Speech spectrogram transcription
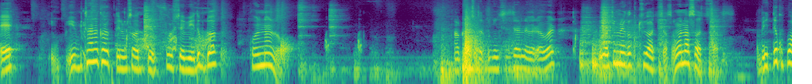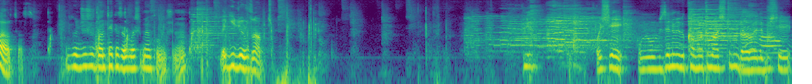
e, e, bir tane karakterim sadece full seviyede. Bu da Coronado. Arkadaşlar bugün sizlerle beraber buradaki mega kutuyu açacağız. Ama nasıl açacağız? Birlikte kupa alacağız. İlk önce şuradan tek hesaplaşma yapalım şunu. Ve gidiyoruz abicim. O şey, o mobizeni bir kapatıp açtım da öyle bir şey.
